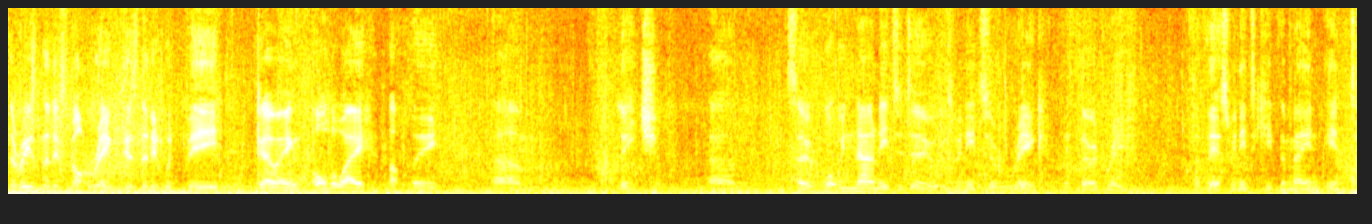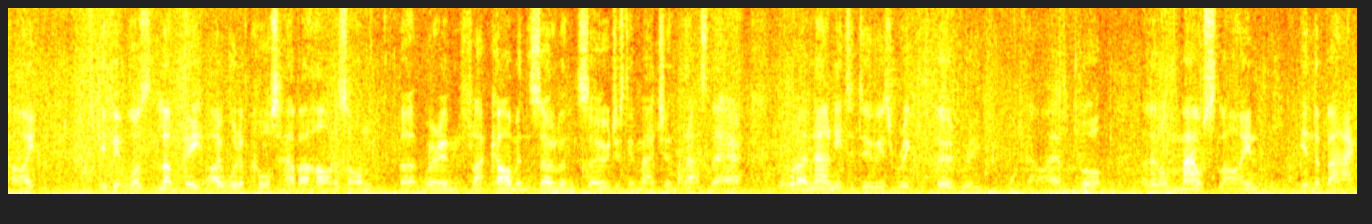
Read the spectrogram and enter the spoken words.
the reason that it's not rigged is that it would be going all the way up the um, leach. Um, so what we now need to do is we need to rig the third reef. For this we need to keep the main in tight. If it was lumpy I would of course have a harness on but we're in flat calm in the Solent so just imagine that's there. But what I now need to do is rig the third reef. Now I have put a little mouse line in the back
